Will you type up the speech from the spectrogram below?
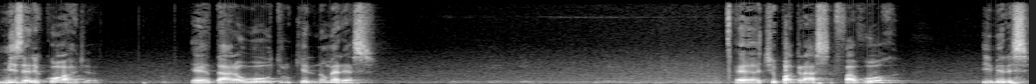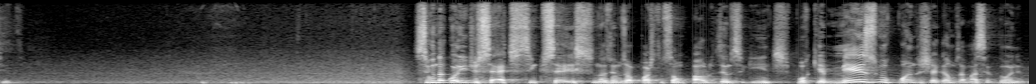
Misericórdia é dar ao outro o que ele não merece. É tipo a graça, favor e merecido. 2 Coríntios 7, 5, 6, nós vemos o apóstolo São Paulo dizendo o seguinte: Porque mesmo quando chegamos à Macedônia,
